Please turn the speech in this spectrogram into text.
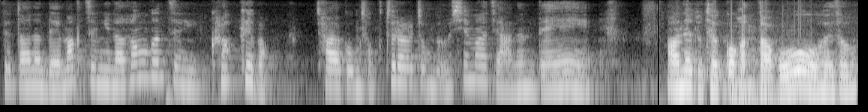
근데 나는 내막증이나 성근증이 그렇게 막 자궁 적출할 정도로 심하지 않은데 안 해도 될것 음. 같다고 그래서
